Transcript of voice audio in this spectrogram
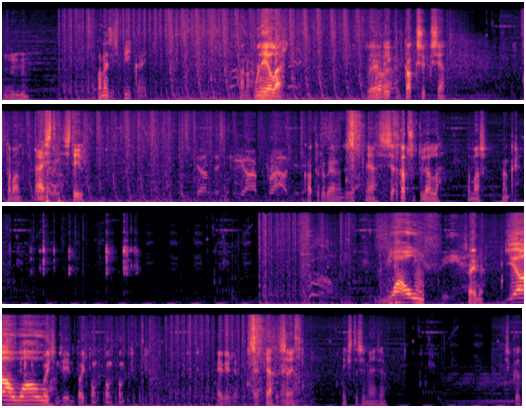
Mhm. pane siis beaconit. mul ei ole. mul ei ole viikond, kaks-üks jah. Come on, hästi, stiil. katuse peal on see jah, katsult tuli alla, Toomas. okei. Vau, said või? jaa, vau. poiss on siin, poiss, punkt, punkt, punkt. Heavy see. jah, sain. ekstasi mees jah. siis ka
